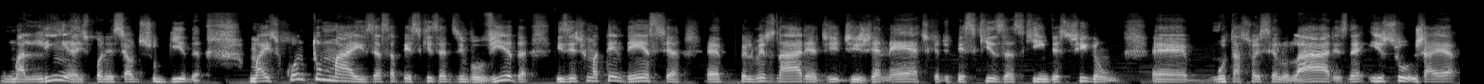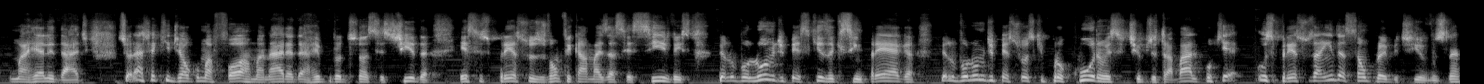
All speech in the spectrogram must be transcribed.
uma linha exponencial de subida. Mas quanto mais essa pesquisa é desenvolvida, existe uma tendência, é, pelo menos na área de, de, genética, de pesquisas que investigam é, mutações celulares, né? Isso já é uma realidade. O senhor acha que, de alguma forma, na área da reprodução assistida, esses preços vão ficar mais acessíveis pelo volume de pesquisa que se emprega, pelo volume de pessoas que procuram esse tipo de trabalho? Porque os preços ainda são proibitivos, né?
